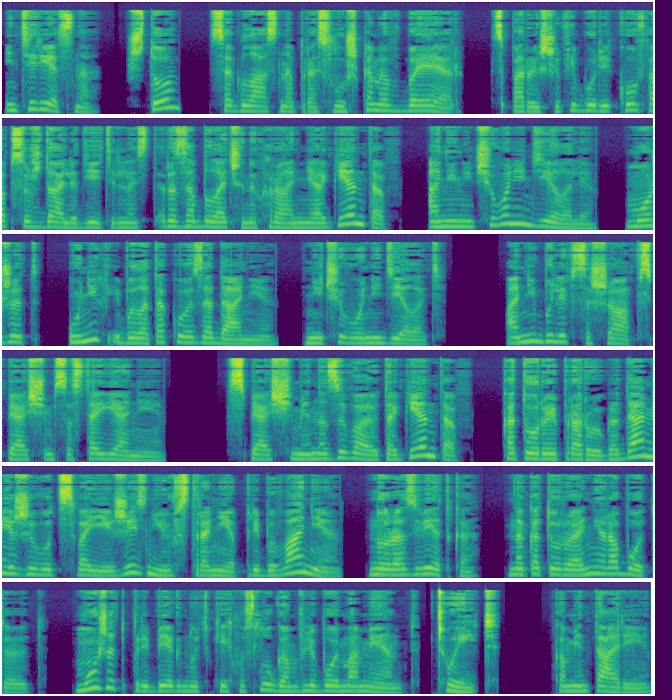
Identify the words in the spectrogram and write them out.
Интересно, что, согласно прослушкам ФБР, Спарышев и Буряков обсуждали деятельность разоблаченных ранее агентов, они ничего не делали, может, у них и было такое задание – ничего не делать. Они были в США в спящем состоянии. Спящими называют агентов, которые порой годами живут своей жизнью в стране пребывания, но разведка, на которую они работают, может прибегнуть к их услугам в любой момент. Tweet. Комментарии.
